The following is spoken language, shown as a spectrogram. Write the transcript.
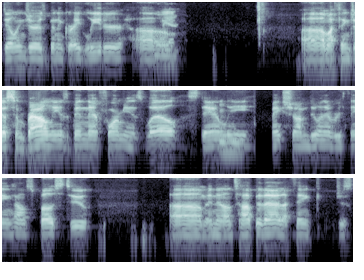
Dillinger has been a great leader. Um, oh, yeah. Um, I think Justin Brownlee has been there for me as well. Stanley, mm-hmm. make sure I'm doing everything how I'm supposed to. Um, and then on top of that, I think just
